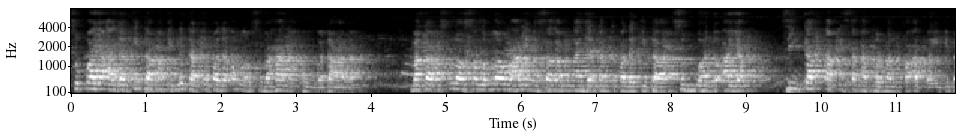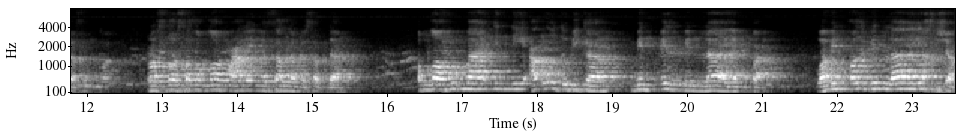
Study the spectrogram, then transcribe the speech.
supaya agar kita makin dekat kepada Allah Subhanahu wa taala. Maka Rasulullah sallallahu alaihi wasallam mengajarkan kepada kita sebuah doa yang singkat tapi sangat bermanfaat bagi kita semua. Rasulullah sallallahu alaihi wasallam bersabda, "Allahumma inni a'udzubika min ilmin la yanfa wa min qalbin la yakhsha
